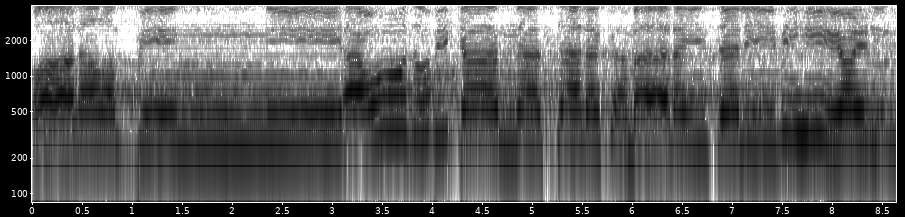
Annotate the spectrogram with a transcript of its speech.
قال رب إني أعوذ بك أن أسألك ما ليس لي به علم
